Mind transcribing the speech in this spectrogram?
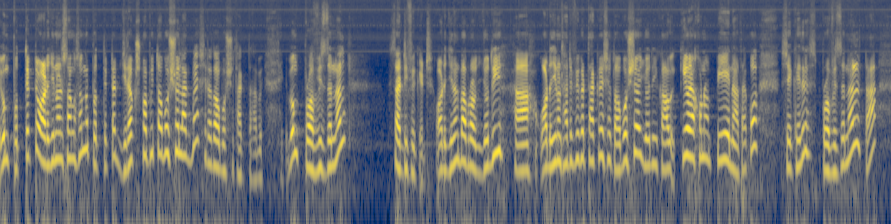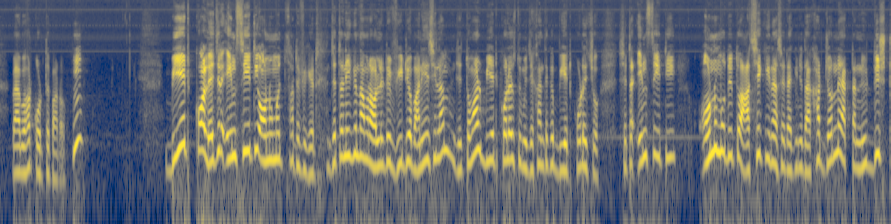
এবং প্রত্যেকটা অরিজিনাল সঙ্গে সঙ্গে প্রত্যেকটা জেরক্স কপি তো অবশ্যই লাগবে, সেটা তো অবশ্যই থাকতে হবে। এবং প্রভিশনাল সার্টিফিকেট অরিজিনাল বা যদি অরিজিনাল সার্টিফিকেট থাকে, সে তো অবশ্যই যদি কেউ এখনও পেয়ে না থাকো, সেক্ষেত্রে প্রফেশনালটা ব্যবহার করতে পারো। হুম? বিএড কলেজের এনসিইটি অনুমোদিত সার্টিফিকেট যেটা নিয়ে কিন্তু আমরা অলরেডি ভিডিও বানিয়েছিলাম যে তোমার বিএড কলেজ তুমি যেখান থেকে বিএড করেছ, সেটা এনসিইটি অনুমোদিত আছে কি না সেটা কিন্তু দেখার জন্য একটা নির্দিষ্ট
